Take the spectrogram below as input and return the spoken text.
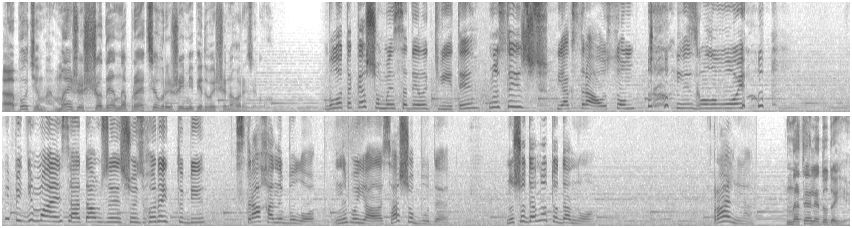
А потім майже щоденна праця в режимі підвищеного ризику. Було таке, що ми садили квіти. Ну, стоїш як страусом, не з головою. І піднімаєшся, а там вже щось горить тобі. Страха не було, не боялася. А що буде? Ну, що дано, то дано. Правильно? Наталя додає,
